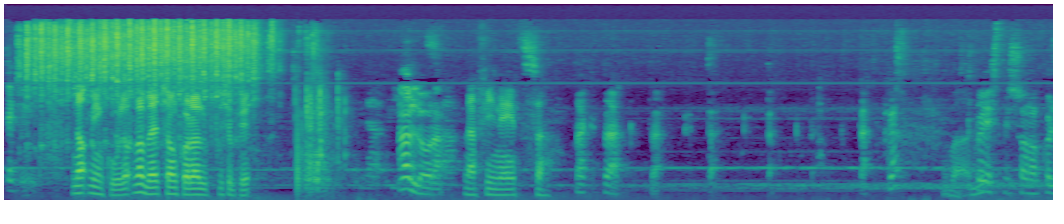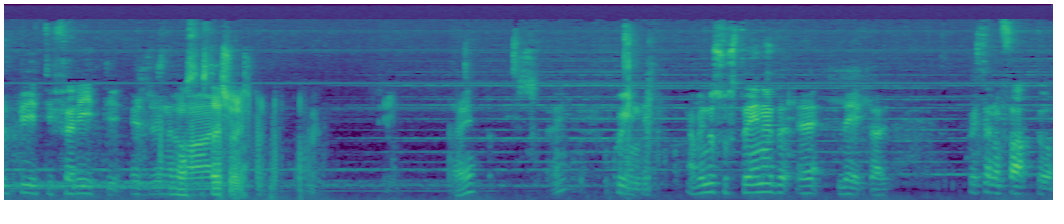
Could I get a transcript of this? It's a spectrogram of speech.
E quindi. no, mi inculo. Vabbè, c'ho ancora il CCP. Allora, La finezza. Tac tac tac tac tac tac. Vadi. Questi sono colpiti, feriti e generali. stai su. Ok. Ok. Quindi, avendo sustained e lethal. Questi hanno fatto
